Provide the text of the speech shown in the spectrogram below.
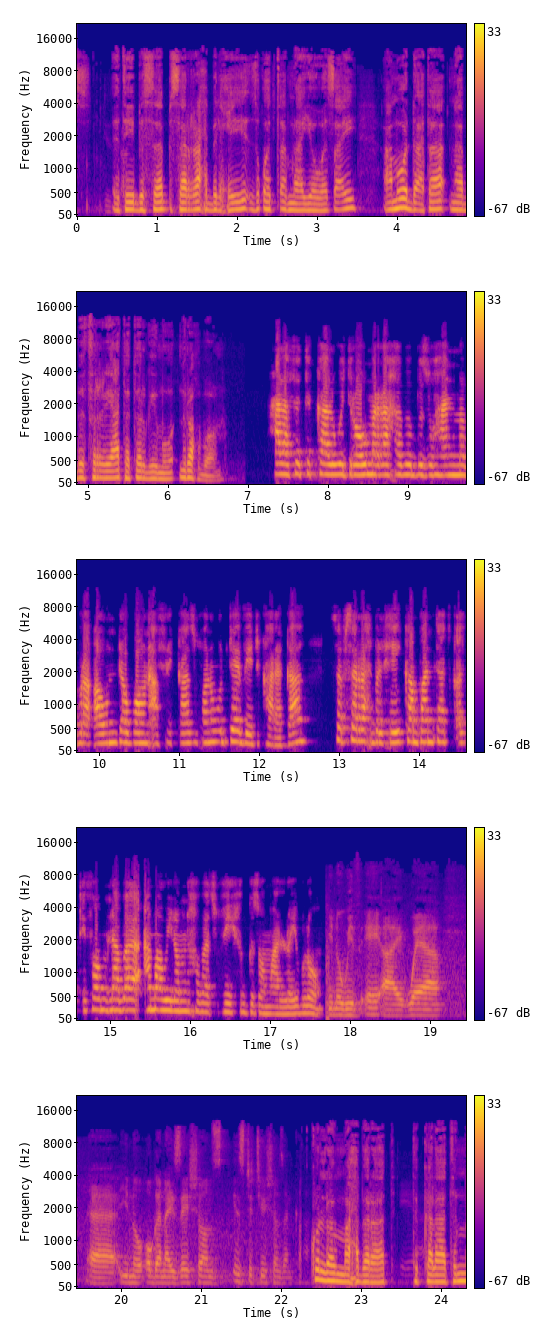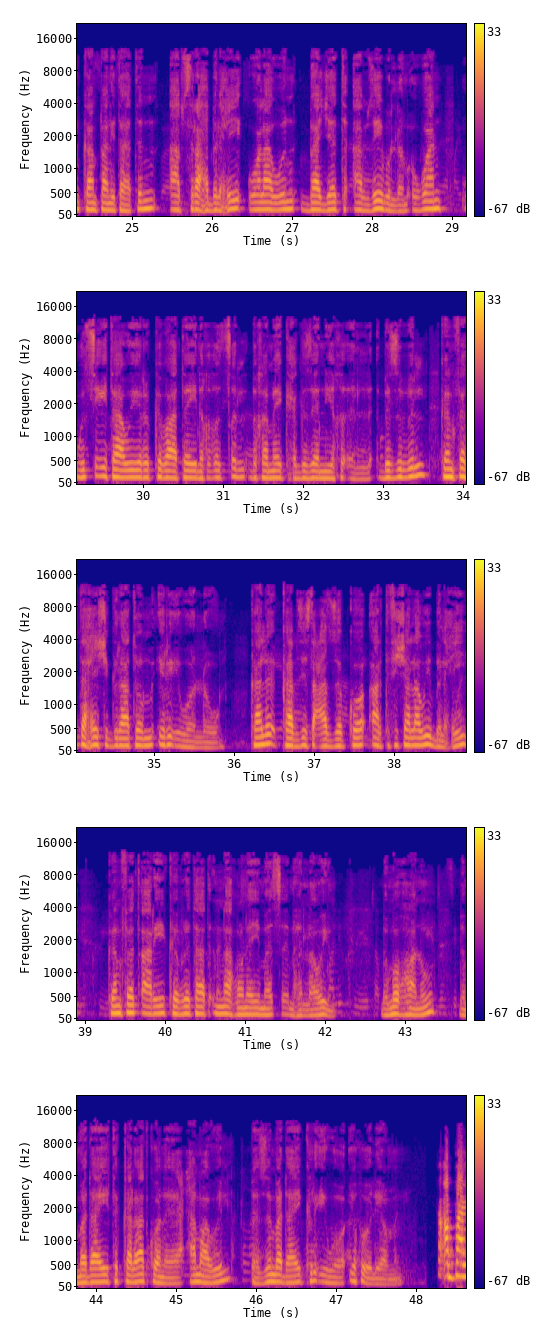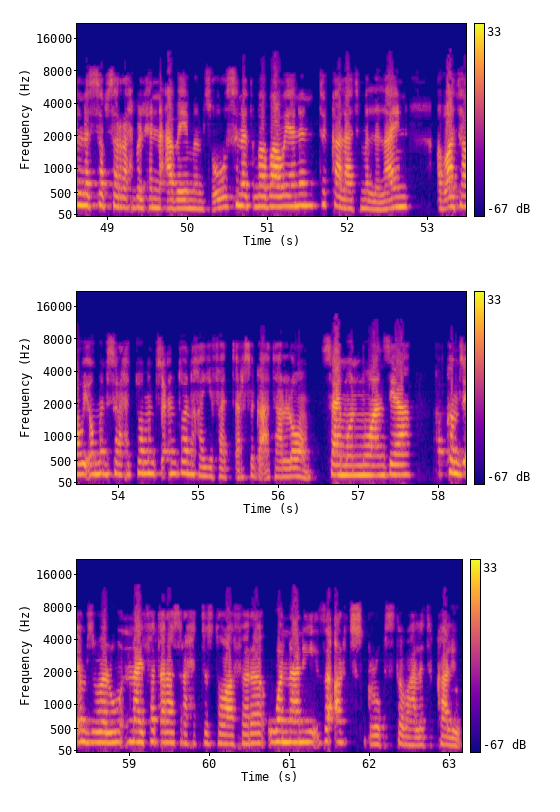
እቲ ብሰብ ሰራሕ ብልሒ ዝቖጠብናዮ ወጻኢ ኣብ መወዳእታ ናብ ፍርያት ተተርጒሙ ንረኽቦ። ሓላፊ ትካል ዊድሮው መራኸቢ ብዙሃን ምብራቓውን ደቡባውን ኣፍሪካ ዝኾኑ ዴቪድ ካረጋ ሰብ ሰራሕ ብልሒ ካምፓኒታት ቀልጢፎም ናብ ዓማዊሎም ንኽበፅሑ ይሕግዞም ኣሎ ይብሉ። ኩሎም ማሕበራት፣ ትካላትን ካምፓኒታትን ኣብ ስራሕ ብልሒ ዋላ እውን ባጀት ኣብ ዘይብሎም እዋን ውፅኢታዊ ርክባተይ ንኽቕፅል ብኸመይ ክሕግዘኒ ይኽእል ብዝብል ከም ፈታሒ ሽግራቶም ይርእይዎ ኣለዉ። ካልእ ካብዚ ዝተዓዘብኮ ኣርቲፊሻላዊ ብልሒ ከም ፈጣሪ ክብርታት እናኾነ ይመጽእ ምህላዉ እዩ። ብምዃኑ ብመዳይ ትካላት ኮነ ዓማዊል በዚ መዳይ ክርእይዎ ይኽእሉ እዮም። ተቐባልነት ሰብ ሰራሕ ብልሒ እናዓበየ ምምጽኡ ስነጥበባውያንን ትካላት ምልላይን ኣብ ኣታዊኦምን ስራሕቶምን ጽዕንቶ ንኸይፈጥር ስግኣት ኣሎ። ሳይሞን ምዋንዝያ ኣብ ከምዚኦም ዝበሉ ናይ ፈጠራ ስራሕቲ ዝተዋፈረ ወናኒ ዘ ኣርትስ ግሩፕ ዝተባህለ ትካል እዩ።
